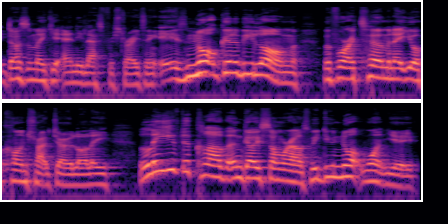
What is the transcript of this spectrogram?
it doesn't make it any less frustrating. It is not going to be long before I terminate your contract, Joe Lolley. Leave the club and go somewhere else. We do not want you.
